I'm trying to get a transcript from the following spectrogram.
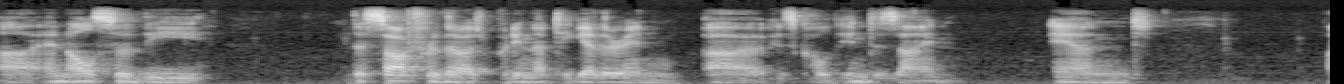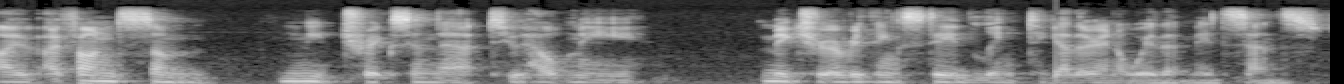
uh, and also the the software that I was putting that together in uh, is called InDesign, and I, I found some neat tricks in that to help me make sure everything stayed linked together in a way that made sense.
